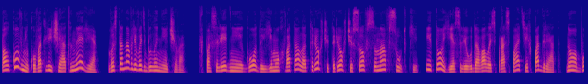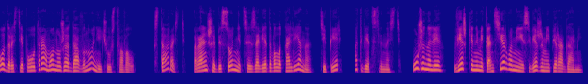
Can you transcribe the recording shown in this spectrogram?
Полковнику, в отличие от Нерри, восстанавливать было нечего. В последние годы ему хватало трех-четырех часов сна в сутки, и то, если удавалось проспать их подряд. Но бодрости по утрам он уже давно не чувствовал. Старость. Раньше бессонницей заведовала колено, теперь ответственность. Ужинали Вешкиными консервами и свежими пирогами.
